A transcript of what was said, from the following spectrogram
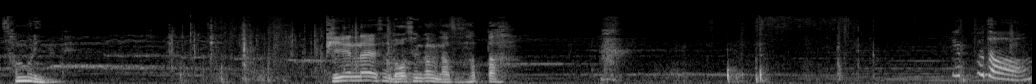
선물이 있는데. 비엔나에서 너 생각나서 샀다. 예쁘다.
